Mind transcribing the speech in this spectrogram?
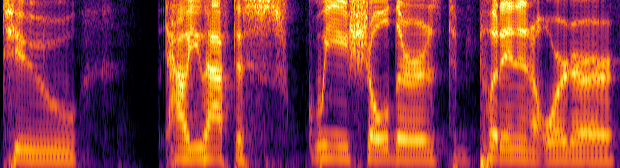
to how you have to squeeze shoulders to put in an order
